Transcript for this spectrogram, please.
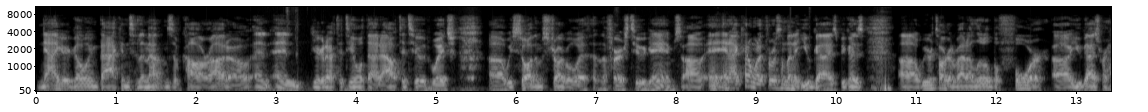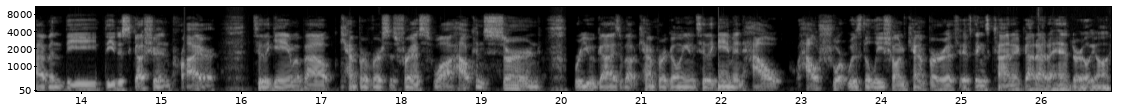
now you're going back into the mountains of Colorado and, and you're to have to deal with that altitude, which uh, we saw them struggle with in the first two games. Uh, and, and, I kind of want to throw something at you guys because uh, we were talking about a little before. Uh, you guys were having the, the discussion prior to the game about Kuemper versus Francouz. How concerned were you guys about Kuemper going into the game and how how short was the leash on Kuemper if, if things kind of got out of hand early on?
